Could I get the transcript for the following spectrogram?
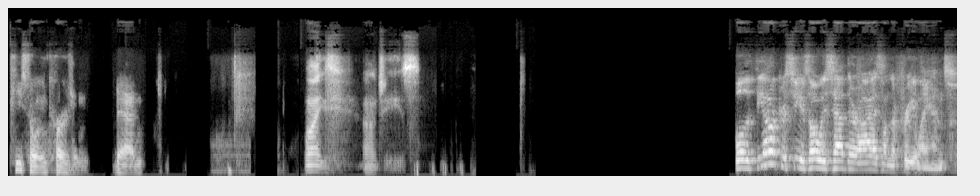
peaceful incursion, Dad. Well, I, oh, jeez. Well, the theocracy has always had their eyes on the freelands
